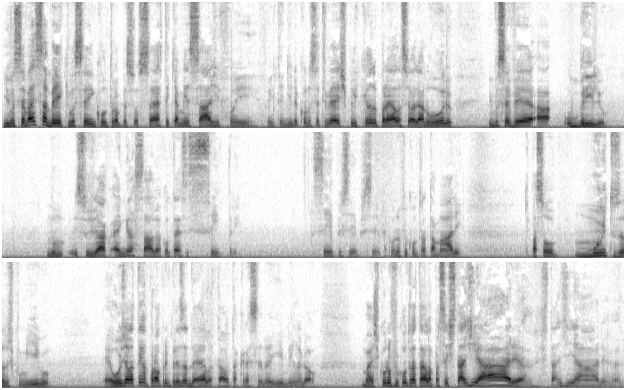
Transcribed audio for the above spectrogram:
E você vai saber que você encontrou a pessoa certa e que a mensagem foi, foi entendida quando você estiver explicando para ela, você olhar no olho e você a, o brilho. Isso já é engraçado, acontece sempre. Sempre, sempre, sempre. Quando eu fui contratar a Mari, que passou muitos anos comigo, é, hoje ela tem a própria empresa dela, tal, tá crescendo aí, bem legal. Mas quando eu fui contratar ela para ser estagiária, estagiária, velho,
